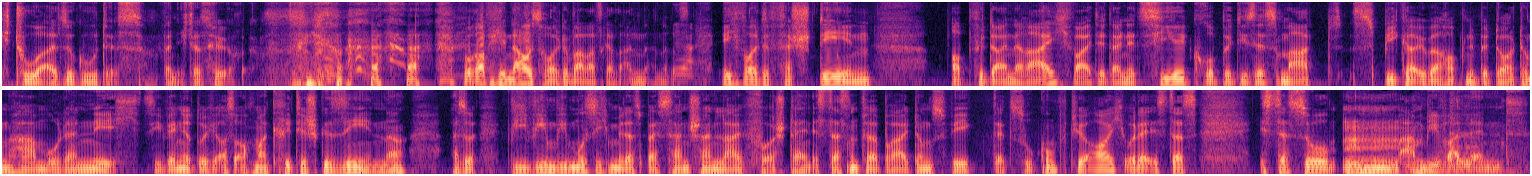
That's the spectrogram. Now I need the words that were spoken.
ich tue also Gutes, wenn ich das höre. Worauf ich hinaus wollte, war was ganz anderes. Ja. Ich wollte verstehen, ob für deine Reichweite, deine Zielgruppe diese Smart Speaker überhaupt eine Bedeutung haben oder nicht. Sie werden ja durchaus auch mal kritisch gesehen. Ne? Also wie, wie, wie muss ich mir das bei Sunshine Live vorstellen? Ist das ein Verbreitungsweg der Zukunft für euch oder ist das, ist das so mm, ambivalent?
